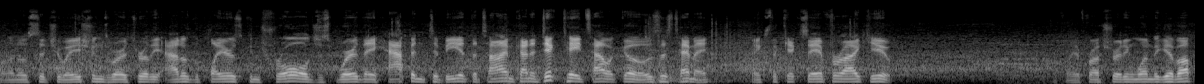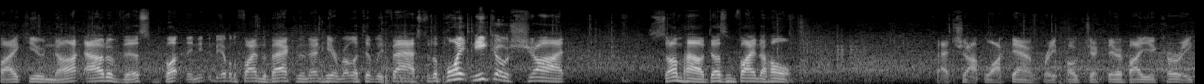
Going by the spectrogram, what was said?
One of those situations where it's really out of the player's control, just where they happen to be at the time kind of dictates how it goes as Teme makes the kick save for IQ. Definitely a frustrating one to give up. IQ not out of this, but they need to be able to find the back of the net here relatively fast. To the point, Nico's shot somehow doesn't find a home. That shot blocked down. Great poke check there by Yakuri.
